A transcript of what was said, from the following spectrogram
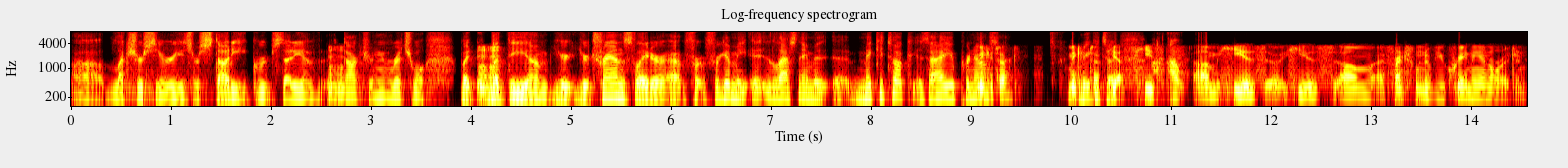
uh, lecture series or study group study of mm-hmm. doctrine and ritual but mm-hmm. but the um your your translator uh, for, forgive me uh, last name is uh, Mikituk is that how you pronounce Mikituk. it Mikituk. Yes, he's um, he is uh, he is um, a Frenchman of Ukrainian origin.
